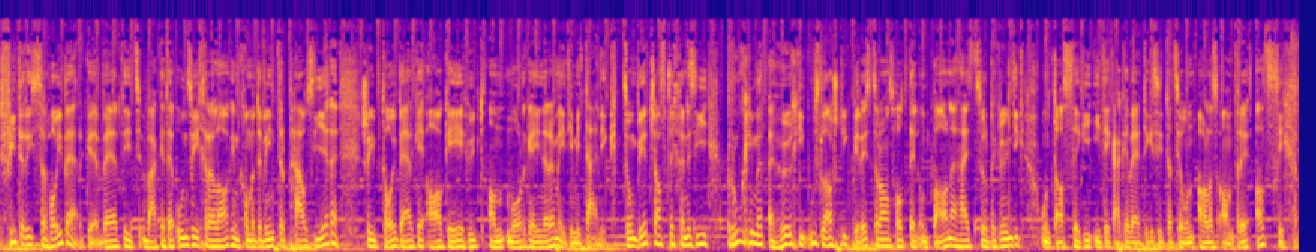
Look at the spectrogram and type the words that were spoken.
Die Fiederisser Heuberge werden wegen der unsicheren Lage im kommenden Winter pausieren, schreibt Heuberge AG heute am Morgen in einer Medienmitteilung. Zum wirtschaftlich können sein, brauchen wir eine hohe Auslastung bei Restaurants, Hotels und Bahnen, heisst zur Begründung. Und das sage ich in der gegenwärtigen Situation alles andere als sicher.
